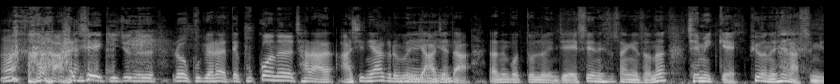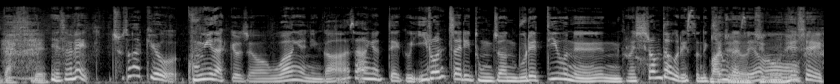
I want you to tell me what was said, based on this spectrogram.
아재 기준으로 구별할 때 국권을 잘 아- 아시냐 그러면 네. 이제 아재다라는 것들로 이제 SNS 상에서는 재밌게 표현을 해놨습니다. 네. 예전에 초등학교 국민학교죠. 5학년인가 4학년 때 그 1원짜리 동전 물에 띄우는 그런 실험도 하고 그랬었는데 맞아요. 기억나세요? 지금 회색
